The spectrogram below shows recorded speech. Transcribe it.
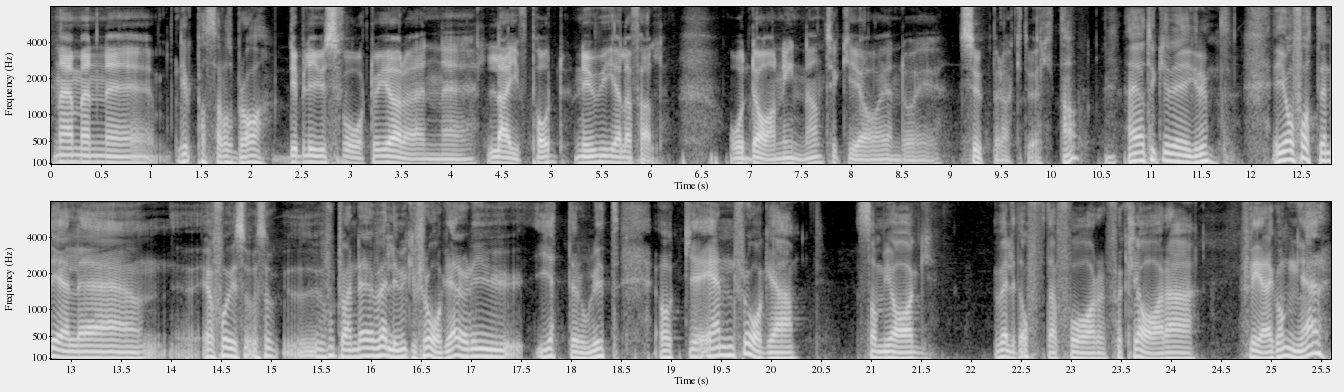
Nej, men eh, Det passar oss bra. det blir ju svårt att göra en eh, livepodd nu i alla fall. Och dagen innan tycker jag ändå är superaktuellt. Ja. Nej, jag tycker det är grymt. Jag har fått en del, eh, jag får ju så, så, fortfarande väldigt mycket frågor och det är ju jätteroligt. Och en fråga som jag väldigt ofta får förklara flera gånger.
